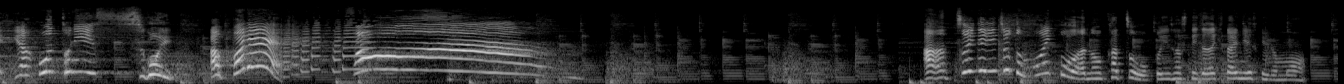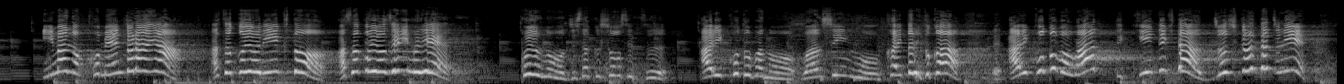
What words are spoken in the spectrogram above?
い！いや、本当に、すごい、あっぱれあ、ついでにちょっともう一個、あの、カツを送りさせていただきたいんですけども、今のコメント欄や、あそこよリークと、あそこよゼリフで、こよの自作小説、合言葉のワンシーンを書いたりとか、え合言葉は？って聞いてきた女子館たちに、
